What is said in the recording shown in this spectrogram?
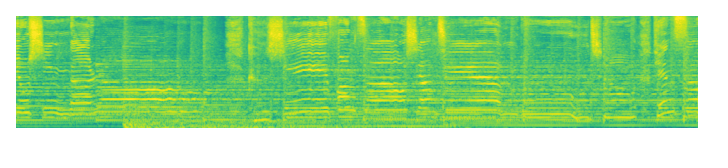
用心打扰。可惜风早相见，不巧天色。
